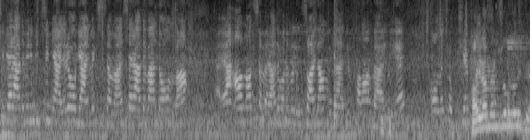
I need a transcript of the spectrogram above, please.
Çünkü herhalde benim gittiğim yerlere o gelmek istemez. Herhalde ben de onunla e, yani anlatsam herhalde bana böyle uzaydan mı geldin falan der diye. Onunla çok bir şey Hayranlarınızla tabii ki?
